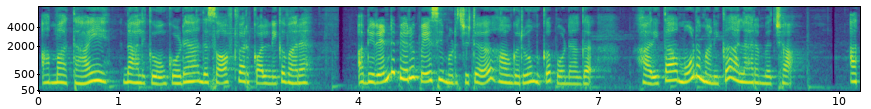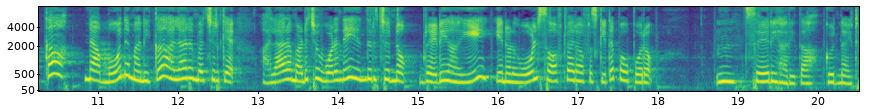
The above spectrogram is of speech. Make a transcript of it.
அம்மா தாயே நாளைக்கு உன் கூட அந்த சாஃப்ட்வேர் காலனிக்கு வர. அப்படி ரெண்டு பேரும் பேசி முடிச்சுட்டு அவங்க ரூமுக்கு போனாங்க. ஹரிதா மூணு மணிக்கு அலாரம் வச்சா. அக்கா நான் மூணு மணிக்கு அலாரம் வச்சிருக்கேன். அலாரம் அடித்த உடனே எந்திரிச்சிடணும். ரெடி ஆகி என்னோட ஓல்ட் சாஃப்ட்வேர் ஆஃபீஸ் கிட்டே போக போகிறோம் ம் சரி ஹரிதா குட் நைட்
